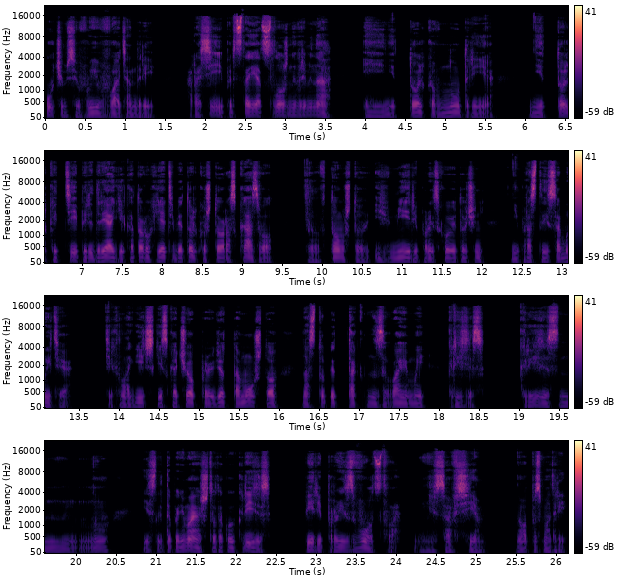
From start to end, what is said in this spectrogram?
учимся воевать, Андрей. России предстоят сложные времена, и не только внутренние, не только те передряги, о которых я тебе только что рассказывал. Дело в том, что и в мире происходят очень непростые события. Технологический скачок приведет к тому, что наступит так называемый кризис. Кризис, ну, если ты понимаешь, что такое кризис, перепроизводство. Не совсем. Но вот посмотри,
